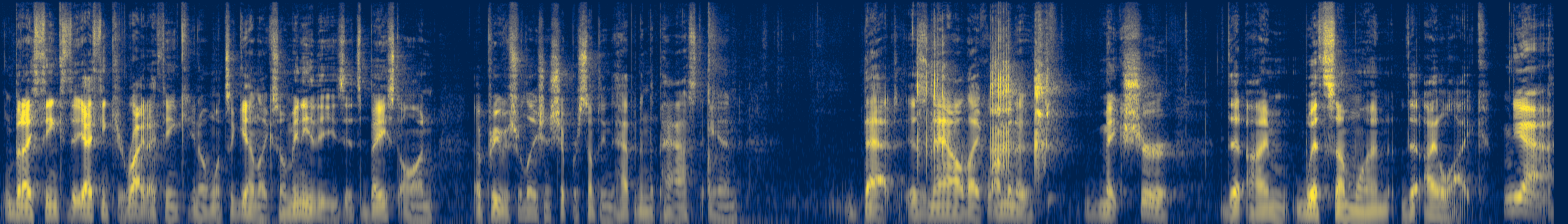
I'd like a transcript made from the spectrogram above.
but I think that yeah, I think you're right. I think you know once again, like so many of these, it's based on a previous relationship or something that happened in the past, and that is now like, well, I'm gonna make sure that I'm with someone that I like. yeah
